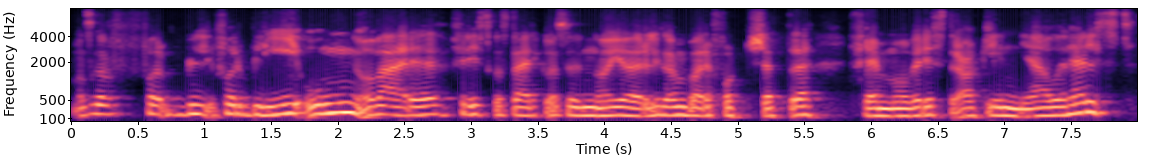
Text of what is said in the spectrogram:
man skal forbli, forbli ung og være frisk og sterk og sunn og gjøre, liksom, bare fortsette fremover i strak linje, aller helst.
